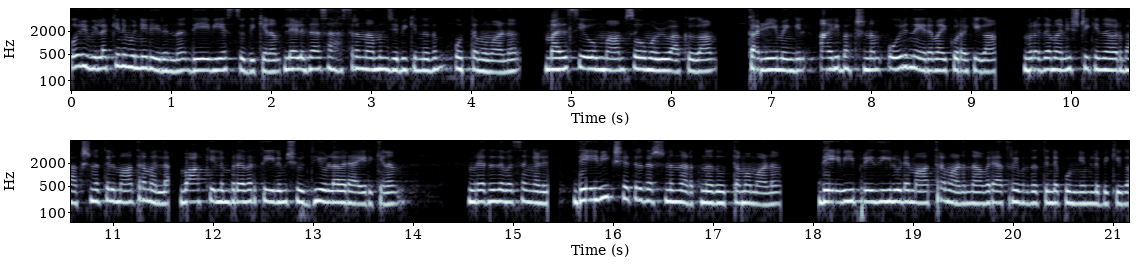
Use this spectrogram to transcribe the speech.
ഒരു വിളക്കിന് മുന്നിൽ ഇരുന്ന് ദേവിയെ സ്തുതിക്കണം. ലളിതാ സഹസ്രനാമം ജപിക്കുന്നതും ഉത്തമമാണ്. മത്സ്യവും മാംസവും ഒഴിവാക്കുക. കഴിയുമെങ്കിൽ അരിഭക്ഷണം ഒരു നേരമായി കുറയ്ക്കുക. വ്രതം അനുഷ്ഠിക്കുന്നവർ ഭക്ഷണത്തിൽ മാത്രമല്ല വാക്കിലും പ്രവൃത്തിയിലും ശുദ്ധിയുള്ളവരായിരിക്കണം. വ്രത ദിവസങ്ങളിൽ ദേവീക്ഷേത്ര ദർശനം നടത്തുന്നത് ഉത്തമമാണ്. ദേവീ പ്രീതിയിലൂടെ മാത്രമാണ് നവരാത്രി വ്രതത്തിന്റെ പുണ്യം ലഭിക്കുക.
